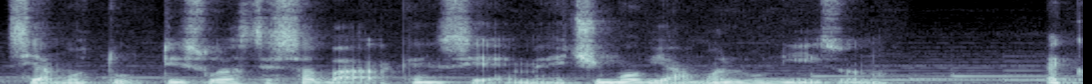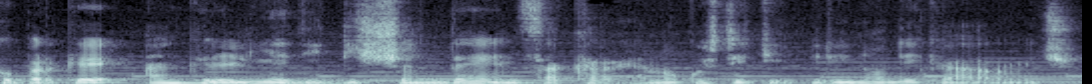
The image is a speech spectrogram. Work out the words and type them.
Siamo tutti sulla stessa barca insieme e ci muoviamo all'unisono. Ecco perché anche le linee di discendenza creano questi tipi di nodi karmici.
